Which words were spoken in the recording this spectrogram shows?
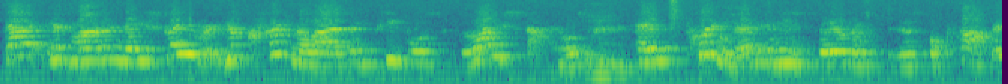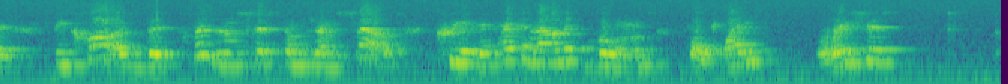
That is modern day slavery. You're criminalizing people's lifestyles mm-hmm. and putting them in these jails for profit because the prison systems themselves create an economic boom for white, racist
